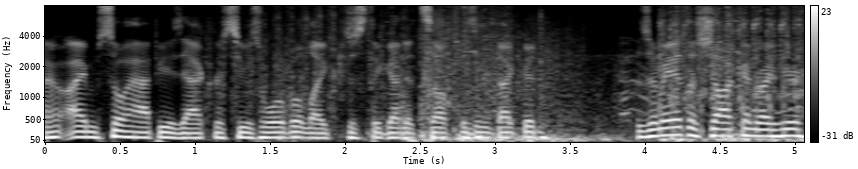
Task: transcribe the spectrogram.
I I'm so happy his accuracy was horrible, like just the gun itself isn't that good. Is there a man with a shotgun right here?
